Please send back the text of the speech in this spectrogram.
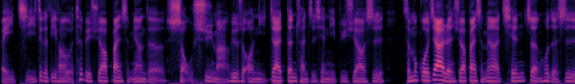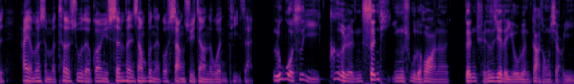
北极这个地方有特别需要办什么样的手续吗？比如说，哦，你在登船之前，你必须要是什么国家的人，需要办什么样的签证，或者是他有没有什么特殊的关于身份上不能够上去这样的问题在？如果是以个人身体因素的话呢，跟全世界的游轮大同小异，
